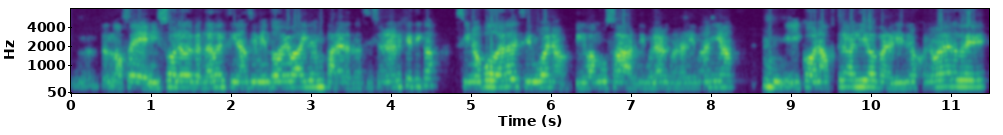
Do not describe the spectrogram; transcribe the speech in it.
no sé, ni solo depender del financiamiento de Biden para la transición energética, sino poder decir, bueno, y vamos a articular con Alemania y con Australia para el hidrógeno verde.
